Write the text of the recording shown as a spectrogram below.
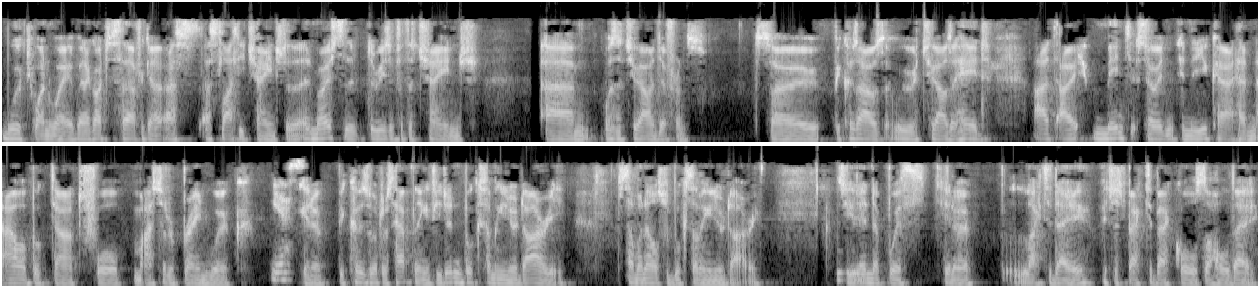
worked one way, but I got to South Africa, I, I slightly changed, and most of the, the reason for the change um, was a two-hour difference. So because I was, we were two hours ahead, I, I meant, so in, in, the UK, I had an hour booked out for my sort of brain work. Yes. You know, because what was happening, if you didn't book something in your diary, someone else would book something in your diary. So mm-hmm. you'd end up with, you know, like today, it's just back to back calls the whole day.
